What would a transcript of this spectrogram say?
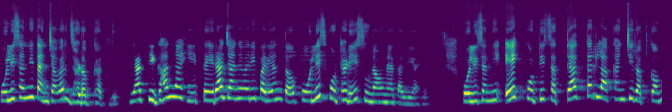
पोलिसांनी त्यांच्यावर झडप घातली. या तिघांनाही तेरा जानेवारी पर्यंत पोलीस कोठडी सुनावण्यात आली आहे. पोलिसांनी एक कोटी सत्याहत्तर लाखांची रक्कम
